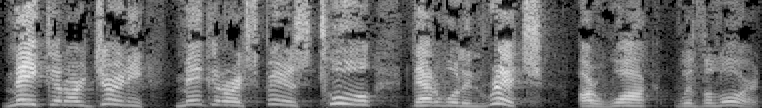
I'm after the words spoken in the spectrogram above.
make it our journey, make it our experience tool that will enrich our walk with the Lord.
